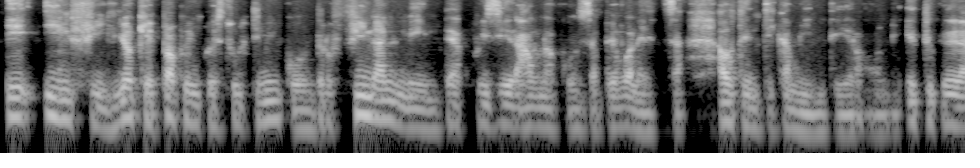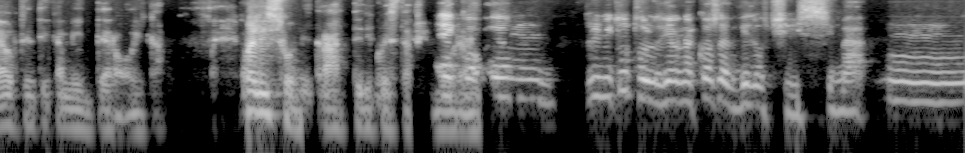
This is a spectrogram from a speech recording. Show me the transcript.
e il figlio che proprio in quest'ultimo incontro finalmente acquisirà una consapevolezza autenticamente, ironi, autenticamente eroica. Quali sono i tratti di questa figura? Ecco, um, prima di tutto voglio dire una cosa velocissima. Mm,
